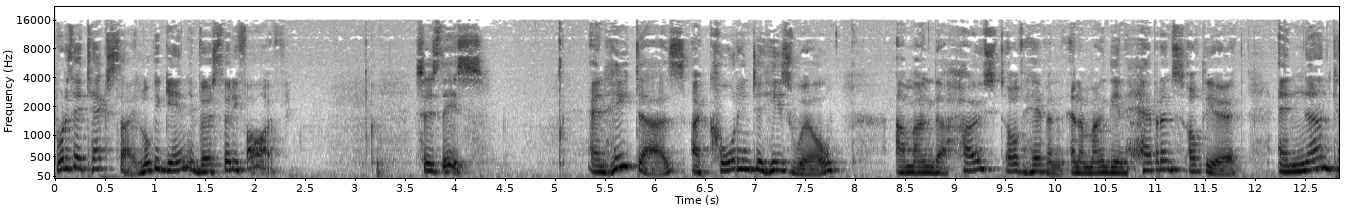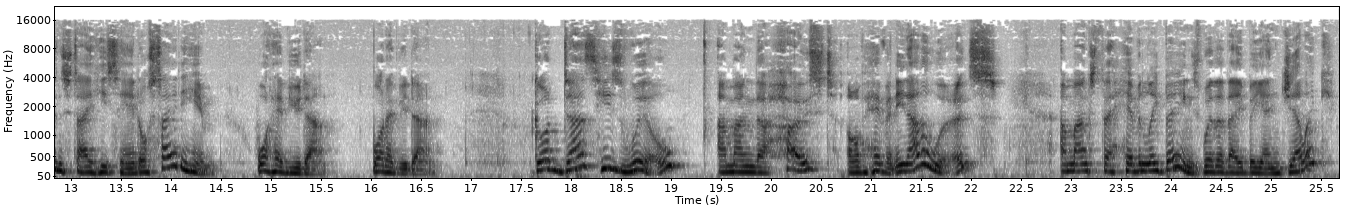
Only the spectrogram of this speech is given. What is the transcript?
What does our text say? Look again in verse 35. Says this And he does according to his will among the host of heaven and among the inhabitants of the earth, and none can stay his hand or say to him, What have you done? What have you done? God does his will among the host of heaven. In other words, amongst the heavenly beings, whether they be angelic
